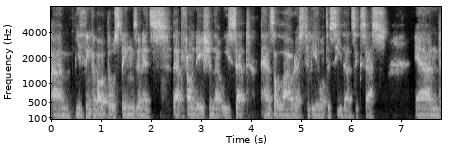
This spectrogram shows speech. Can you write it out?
Um, you think about those things, and it's that foundation that we set has allowed us to be able to see that success and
